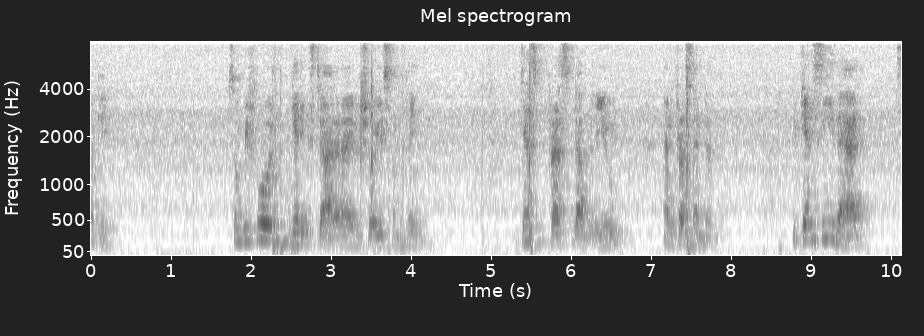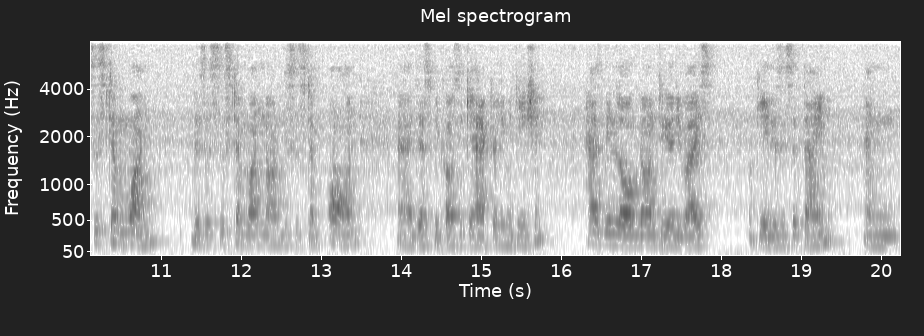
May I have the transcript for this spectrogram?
okay so before getting started I will show you something. Just press W and press enter. You can see that system 1 this is system 1 not the system on uh, just because the character limitation has been logged on to your device. Okay this is the time and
